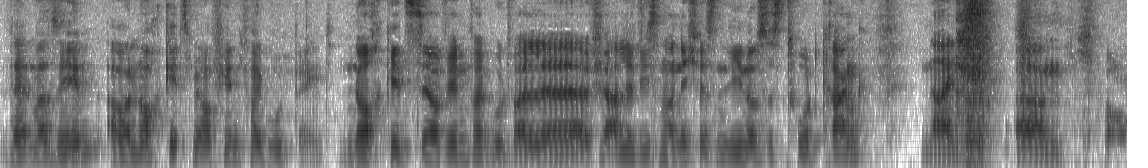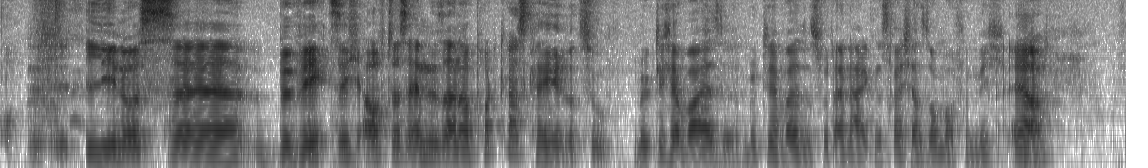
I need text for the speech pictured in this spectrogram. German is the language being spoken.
Werden wir sehen, aber noch geht es mir auf jeden Fall gut, Bengt. Noch geht's dir auf jeden Fall gut, weil äh, für alle, die es noch nicht wissen, Linus ist todkrank. Nein. ähm, Linus äh, bewegt sich auf das Ende seiner Podcast-Karriere zu. Möglicherweise, möglicherweise. Es wird ein ereignisreicher Sommer für mich. Ja.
